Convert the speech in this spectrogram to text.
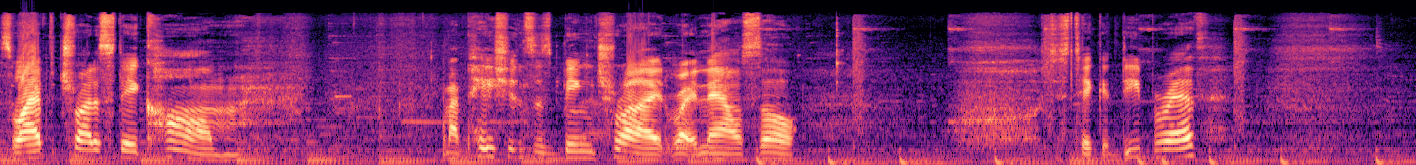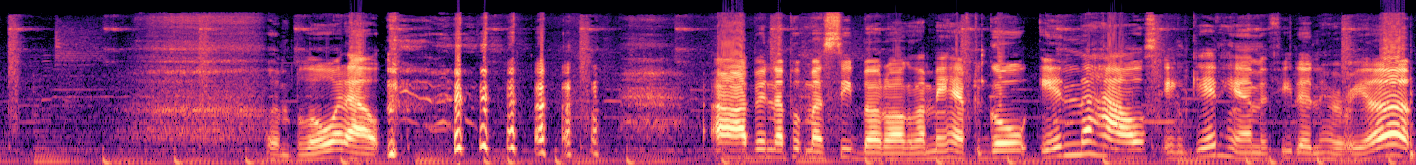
So I have to try to stay calm. My patience is being tried right now, so just Take a deep breath and blow it out. I better not put my seatbelt on I may have to go in the house and get him if he doesn't hurry up.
